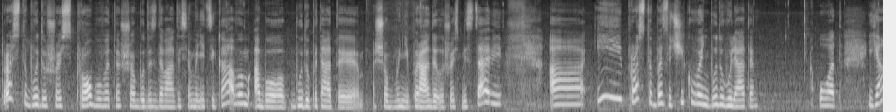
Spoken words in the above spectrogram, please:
просто буду щось спробувати, що буде здаватися мені цікавим, або буду питати, щоб мені порадили щось місцеві. А, і просто без очікувань буду гуляти. От я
